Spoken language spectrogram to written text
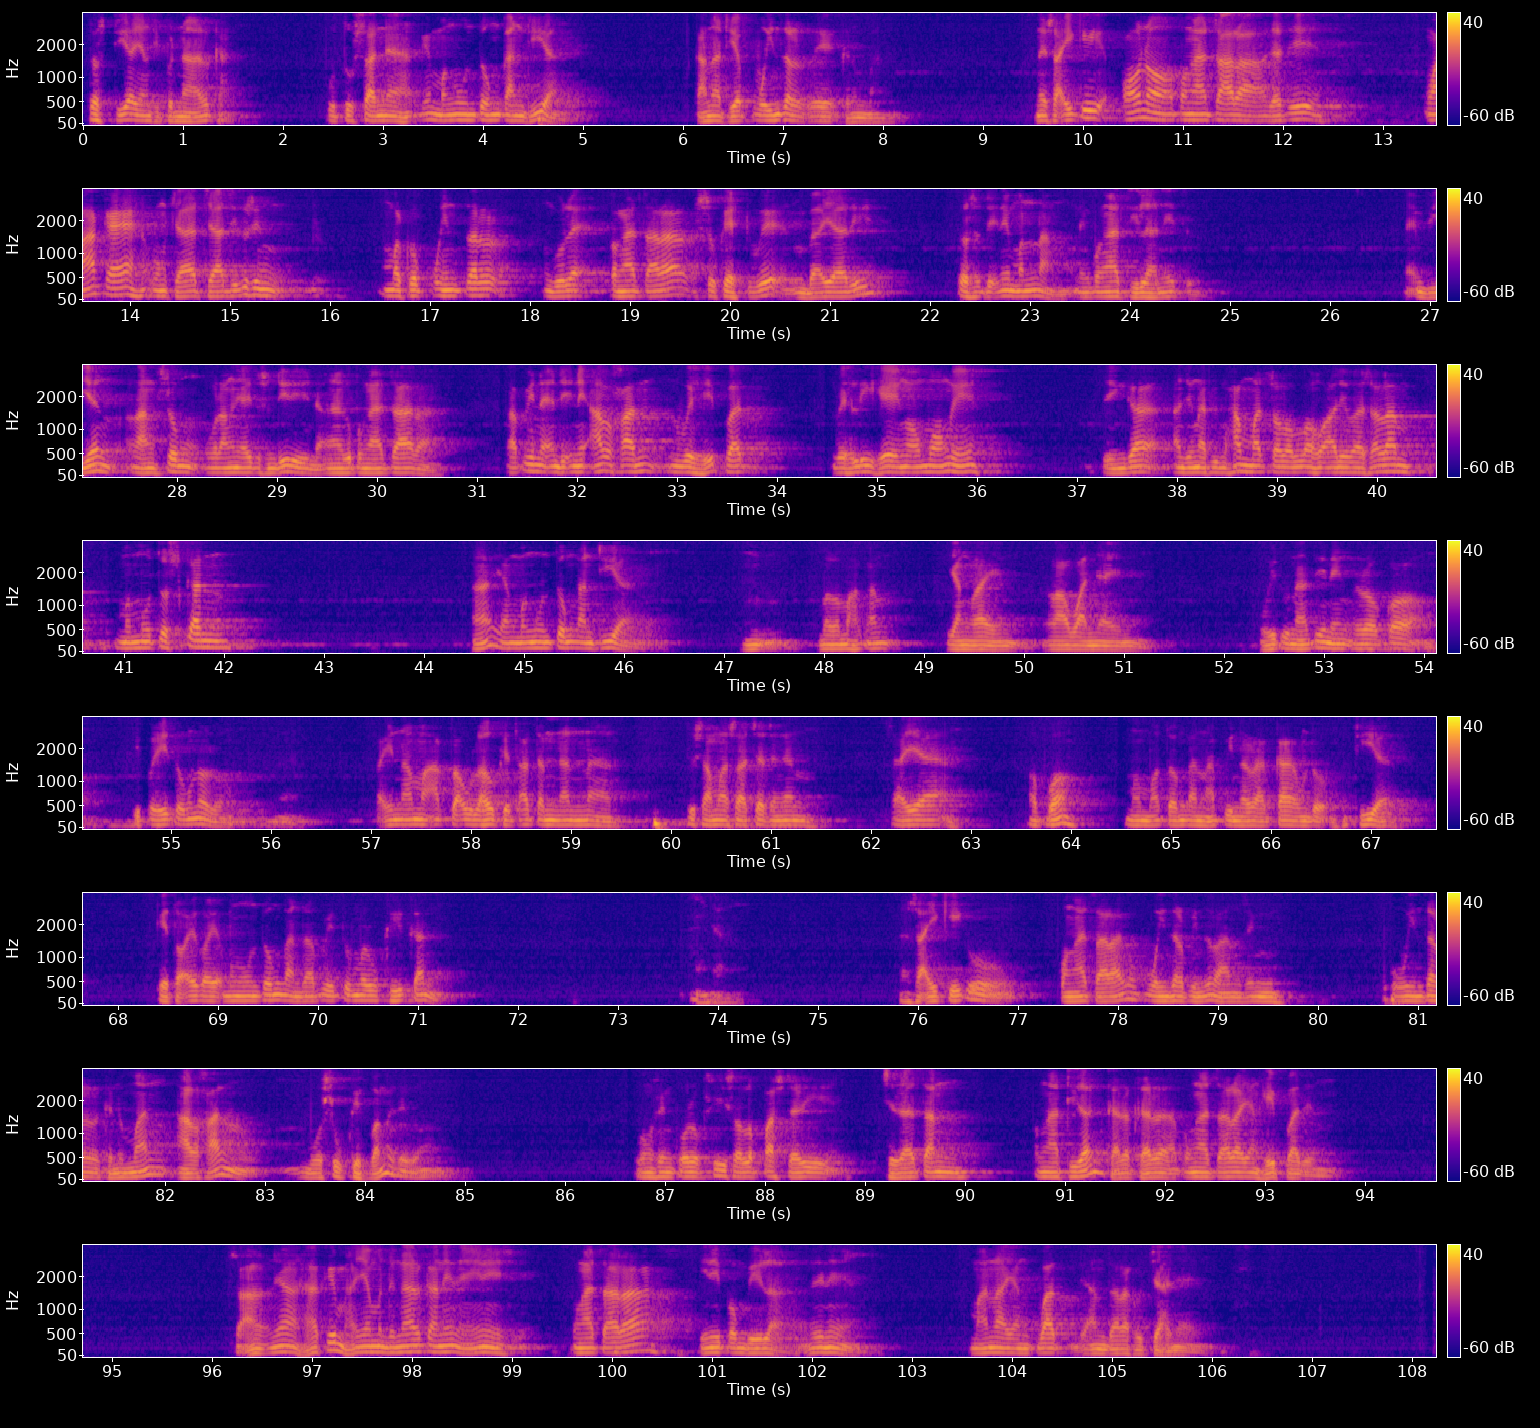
terus dia yang dibenarkan. Putusannya menguntungkan dia karena dia pinter eh, geneman Nah saiki ana pengacara jadi wakeh wong jahat-jahat itu sing mergo pinter golek pengacara sugih duit membayari terus ini menang ning pengadilan itu Biyen langsung orangnya itu sendiri tidak ngaku pengacara. Tapi nek ini alhan luwih hebat, luwih lihe ngomongnya sehingga anjing Nabi Muhammad Shallallahu Alaihi Wasallam memutuskan ha, yang menguntungkan dia hmm, melemahkan yang lain lawannya ini. Oh itu nanti neng rokok diperhitung loh. Fa inna ma aqta'ulahu qit'atan minan Itu sama saja dengan saya apa memotongkan api neraka untuk dia. Ketoke kayak menguntungkan tapi itu merugikan. Ya. Nah, saiki ku pengacara ku pinter-pinteran sing pinter geneman alhan sugih banget itu. Wong sing korupsi iso lepas dari jeratan pengadilan gara-gara pengacara yang hebat ini. Soalnya hakim hanya mendengarkan ini, ini pengacara, ini pembela, ini mana yang kuat di antara hujahnya ini.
